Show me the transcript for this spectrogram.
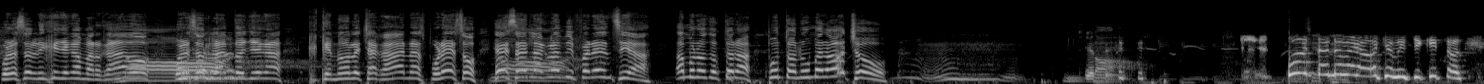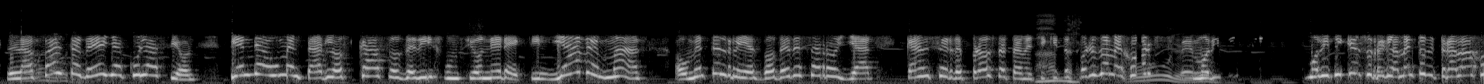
por eso el Inge llega amargado, por eso Orlando llega que, no le echa ganas, por eso. Esa es la gran diferencia. Vámonos, doctora. Punto número ocho. Punto número 8, mis chiquitos. La falta de eyaculación tiende a aumentar los casos de disfunción eréctil y además aumenta el riesgo de desarrollar cáncer de próstata, mis chiquitos. Por eso mejor eh, modifiquen, su reglamento de trabajo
